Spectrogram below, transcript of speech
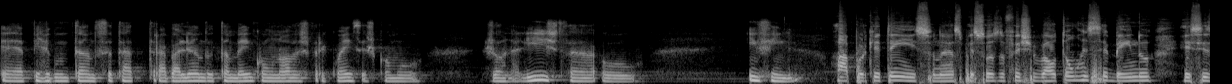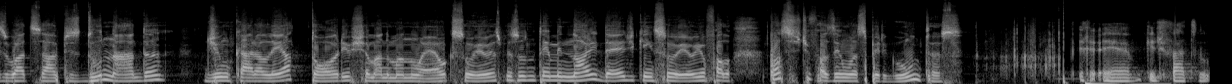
é, perguntando se está trabalhando também com novas frequências como jornalista ou enfim. Ah, porque tem isso, né? As pessoas do festival estão recebendo esses WhatsApps do nada de um cara aleatório chamado Manuel, que sou eu, e as pessoas não têm a menor ideia de quem sou eu, e eu falo, posso te fazer umas perguntas? É, que de fato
